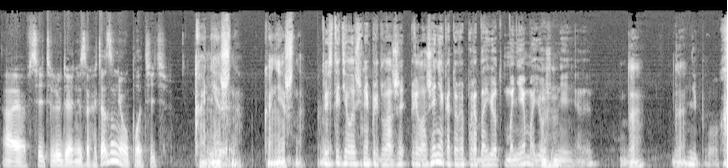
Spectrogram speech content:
а все эти люди, они захотят за него платить? Конечно, конечно. То есть ты делаешь мне предложи- приложение, которое продает мне мое же Мгм. мнение, Да, да. да? Неплохо.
